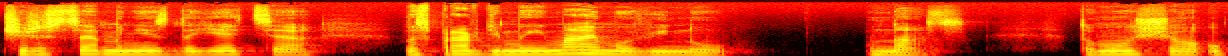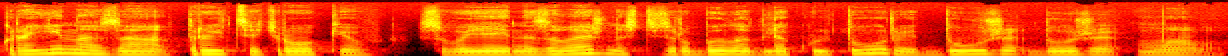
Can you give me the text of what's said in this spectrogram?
через це мені здається, насправді ми і маємо війну у нас. Тому що Україна за 30 років своєї незалежності зробила для культури дуже-дуже мало.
